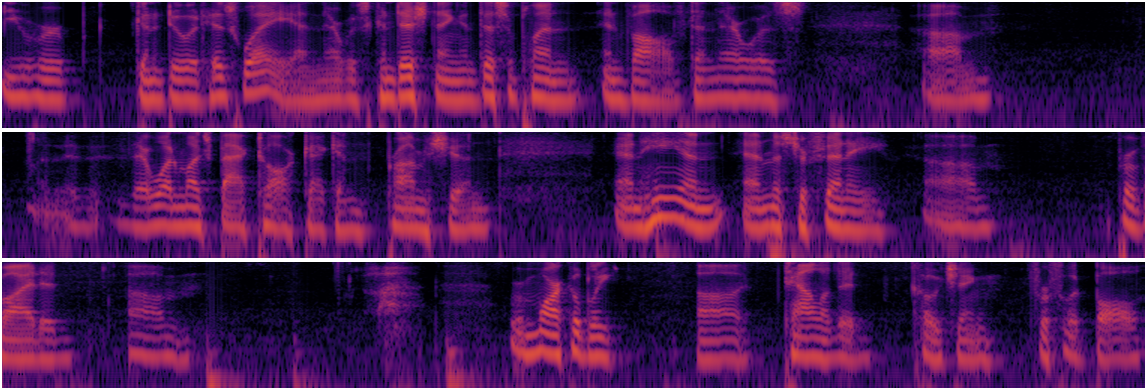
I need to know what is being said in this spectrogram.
you were going to do it his way, and there was conditioning and discipline involved, and there was um, there wasn't much back talk. I can promise you. And, and he and and Mr. Finney um, provided um, remarkably uh, talented coaching for football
